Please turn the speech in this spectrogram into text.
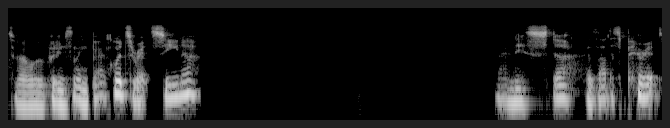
So we're putting something backwards. Retsina. Anista. Is that a spirit?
